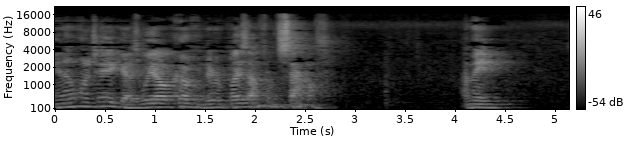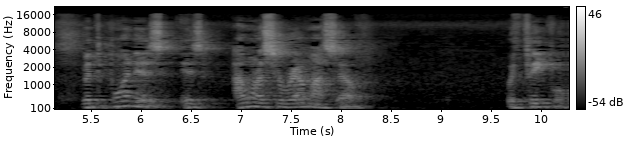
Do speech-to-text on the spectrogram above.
And I want to tell you guys, we all come from different places. I'm from the South. I mean, but the point is, is I want to surround myself with people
